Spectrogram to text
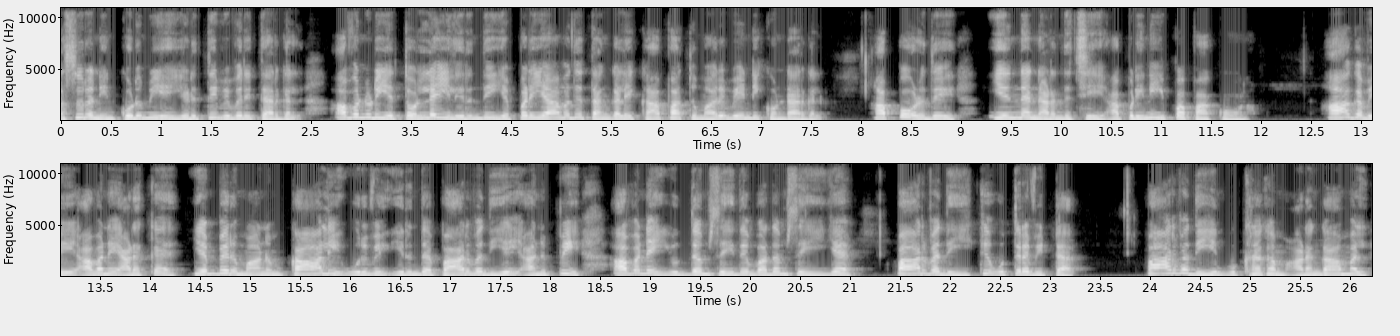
அசுரனின் கொடுமையை எடுத்து விவரித்தார்கள். அவனுடைய தொல்லையிலிருந்து எப்படியாவது தங்களை காப்பாற்றுமாறு வேண்டிக் கொண்டார்கள். அப்பொழுது என்ன நடந்துச்சு அப்படின்னு இப்போ பார்க்கலாம். ஆகவே அவனை அடக்க எம்பெருமானும் காளி உருவில் இருந்த பார்வதியை அனுப்பி அவனை யுத்தம் செய்து வதம் செய்ய பார்வதிக்கு உத்தரவிட்டார். பார்வதியின் உக்ரகம் அடங்காமல்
